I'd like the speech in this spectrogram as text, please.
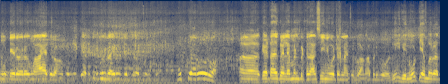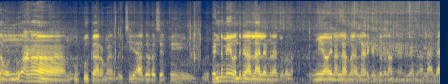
நூற்றி இருபது ரூபா உங்கள் ஆயா தருவாங்க உங்களுக்கு அதுக்கு இருநூறுவா இருபத்தி ரூபா. நூற்றி அறுபது ரூபா. ஆஹ் கேட்டா அதுக்குள்ள லெமன் பிட்டு தான் சீனி ஓட்டர்லாம் சொல்லுவாங்க. அப்படி போகுது. இது நூற்றி ஐம்பது ரூபா தான் ஒன்று ஆனால் உப்பு காரமாக இருந்துச்சு. அதோட சேர்த்து ரெண்டுமே வந்துட்டு நல்லா இல்லைன்னு தான் சொல்லலாம். உண்மையாகவே நல்லா இருந்தால் நல்லா இருக்குன்னு சொல்லலாம். ரெண்டுமே வந்து நல்லா இல்லை.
